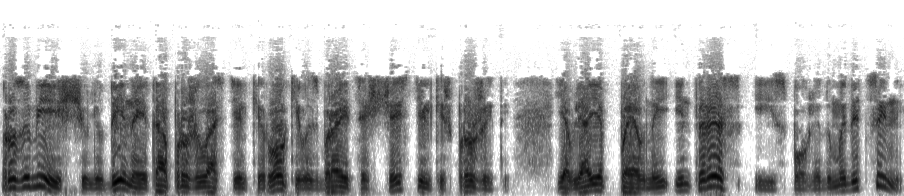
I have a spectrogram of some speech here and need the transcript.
розуміє, що людина, яка прожила стільки років і збирається ще стільки ж прожити, являє певний інтерес і з погляду медицини.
